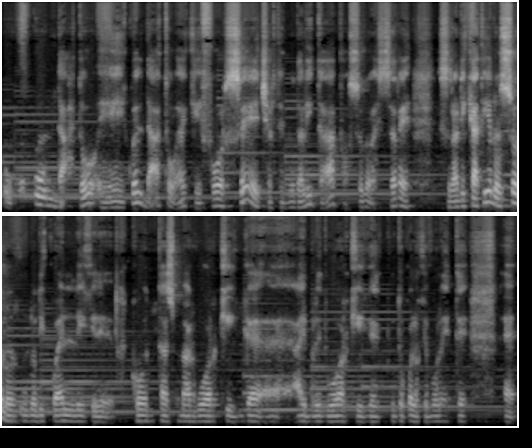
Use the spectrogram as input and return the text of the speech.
un, un, dato e quel dato è che forse certe modalità possono essere sradicate. Io non sono uno di quelli che racconta smart working, eh, hybrid working, tutto quello che volete eh,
